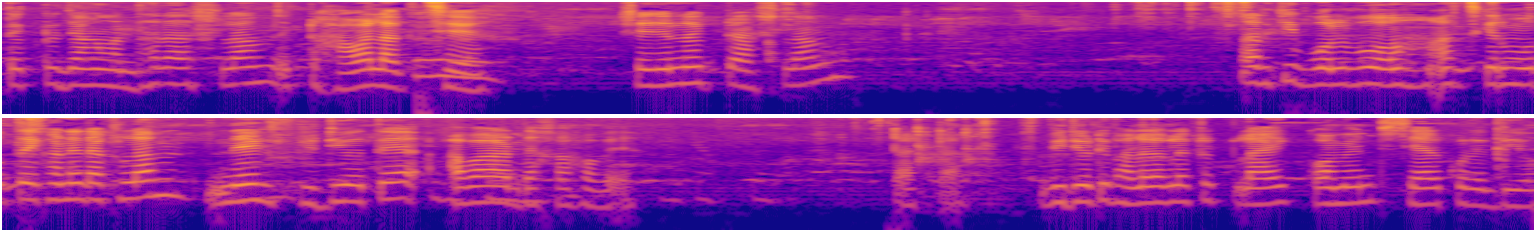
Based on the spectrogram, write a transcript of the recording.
তো একটু জানলার ধারে আসলাম, একটু হাওয়া লাগছে সেই জন্য একটু আসলাম। আর কি বলব, আজকের মতো এখানে রাখলাম নেক্সট ভিডিওতে আবার দেখা হবে। টাটা। ভিডিওটি ভালো লাগলে একটু লাইক কমেন্ট শেয়ার করে দিও।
